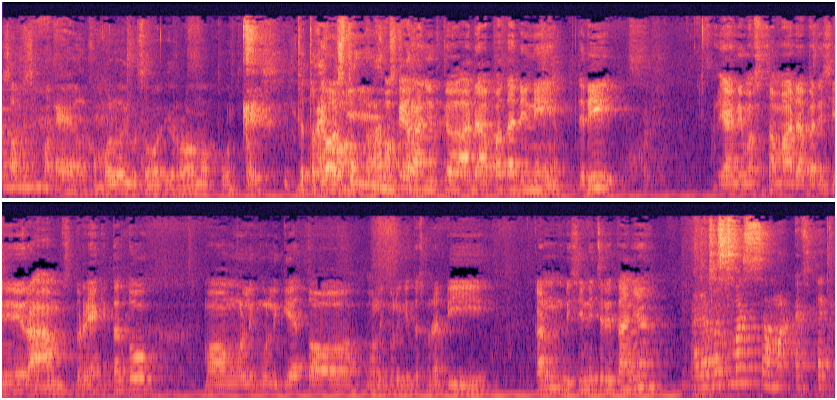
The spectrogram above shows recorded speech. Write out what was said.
sama sama L. Kembali lagi bersama Irama Podcast. Cocok banget sih. Oke lanjut ke ada apa tadi nih. Jadi yang dimaksud sama ada apa di sini nih Ram, sebenarnya kita tuh mau ngulik-ngulik gitu, ngulik-ngulik itu sebenarnya di kan di sini ceritanya Ada apa sih mas sama FTK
